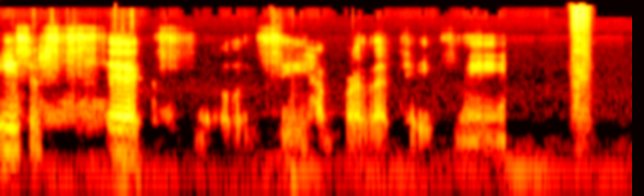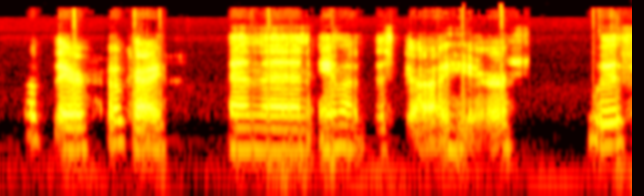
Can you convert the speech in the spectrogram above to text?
pace of six. Let's see how far that takes me. Up there. Okay. And then aim at this guy here with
